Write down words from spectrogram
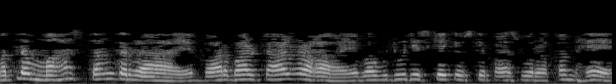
مطلب محض تنگ کر رہا ہے، بار بار ٹال رہا ہے۔ باوجود اس کے کہ اس کے پاس وہ رقم ہے،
